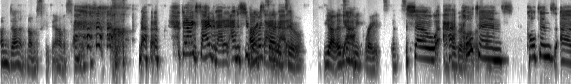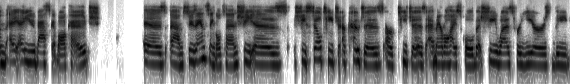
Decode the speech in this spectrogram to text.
I'm done. No, I'm just kidding. I haven't started. no, but I'm excited about it. I'm super I'm excited, excited, about it. too. Yeah, it's Yeah. gonna be great. It's So I feel ha- good about this one. Colton's Colton's um, AAU basketball coach is um, Suzanne Singleton. She is she still teach or coaches or teaches at Maryville High School, but she was for years the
